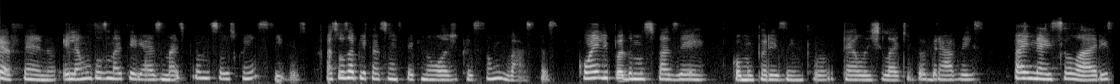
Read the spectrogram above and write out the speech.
Grafeno ele é um dos materiais mais promissores conhecidos. As suas aplicações tecnológicas são vastas. Com ele podemos fazer, como por exemplo, telas de LED dobráveis, painéis solares,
